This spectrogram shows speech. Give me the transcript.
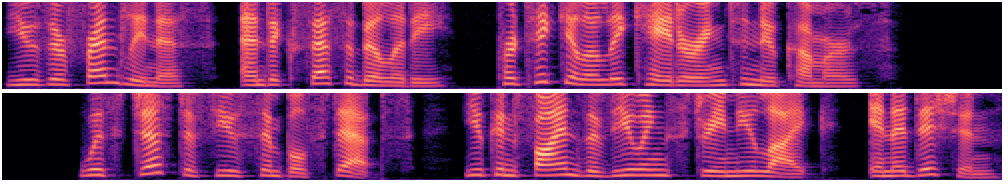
user friendliness, and accessibility, particularly catering to newcomers. With just a few simple steps, you can find the viewing stream you like. In addition,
